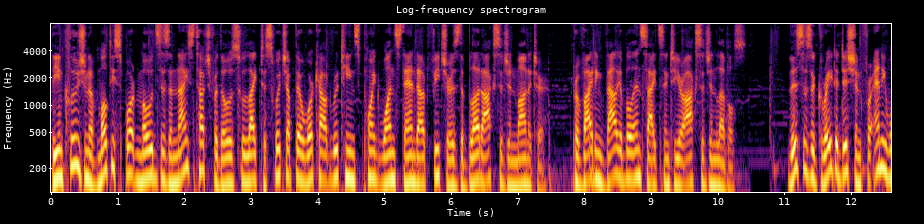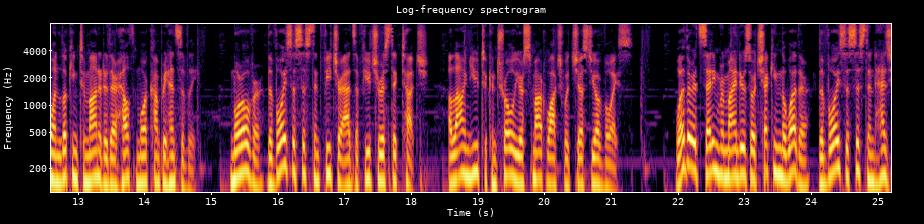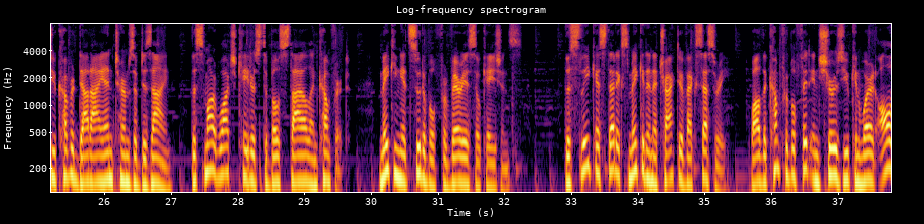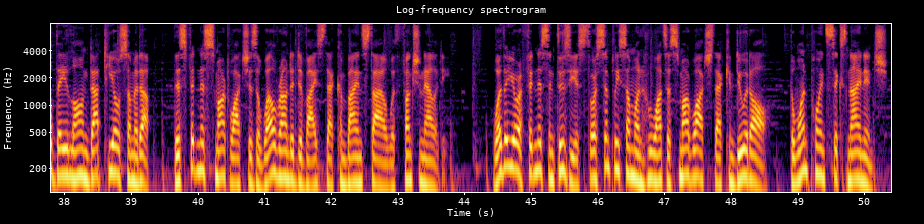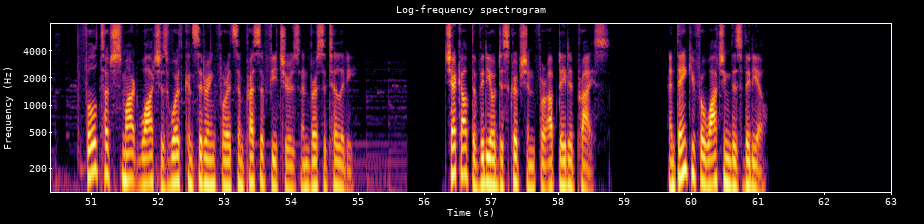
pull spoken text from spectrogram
The inclusion of multi-sport modes is a nice touch for those who like to switch up their workout routines. Point one standout feature is the blood oxygen monitor, providing valuable insights into your oxygen levels. This is a great addition for anyone looking to monitor their health more comprehensively. Moreover, the voice assistant feature adds a futuristic touch, allowing you to control your smartwatch with just your voice. Whether it's setting reminders or checking the weather, the voice assistant has you covered. In terms of design, the smartwatch caters to both style and comfort, making it suitable for various occasions. The sleek aesthetics make it an attractive accessory, while the comfortable fit ensures you can wear it all day long. To sum it up, this fitness smartwatch is a well rounded device that combines style with functionality. Whether you're a fitness enthusiast or simply someone who wants a smartwatch that can do it all, the 1.69 inch full touch smartwatch is worth considering for its impressive features and versatility. Check out the video description for updated price. And thank you for watching this video.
